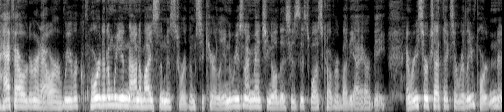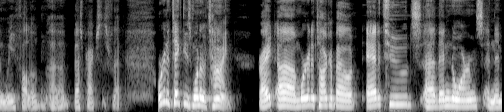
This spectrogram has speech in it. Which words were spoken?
half hour to an hour. We recorded them, we anonymized them and stored them securely. And the reason I'm mentioning all this is this was covered by the IRB. And research ethics are really important, and we followed uh, best practices for that. We're going to take these one at a time, right? Um, we're going to talk about attitudes, uh, then norms, and then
